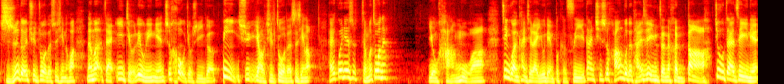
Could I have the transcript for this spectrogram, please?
值得去做的事情的话，那么在一九六零年之后，就是一个必须要去做的事情了。哎，关键是怎么做呢？用航母啊，尽管看起来有点不可思议，但其实航母的弹性真的很大啊！就在这一年，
